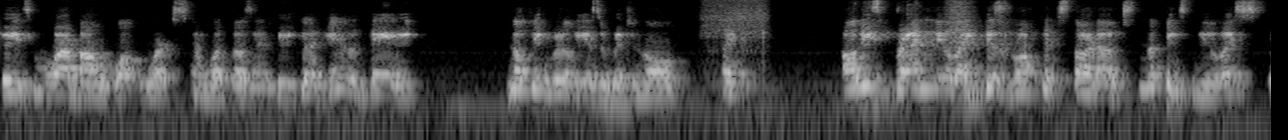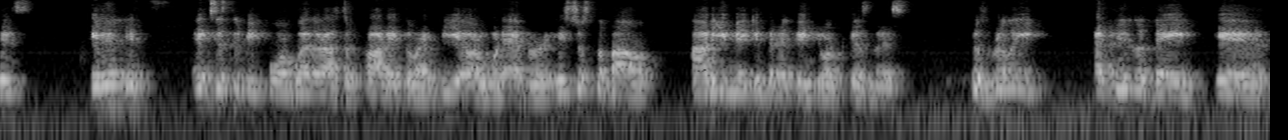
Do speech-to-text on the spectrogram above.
it's more about what works and what doesn't. Because at the end of the day, nothing really is original. Like all these brand new, like disruptive startups, nothing's new. It's it's it, it's existed before, whether as a product or idea or whatever. It's just about how do you make it benefit your business. Because really, at the end of the day, if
